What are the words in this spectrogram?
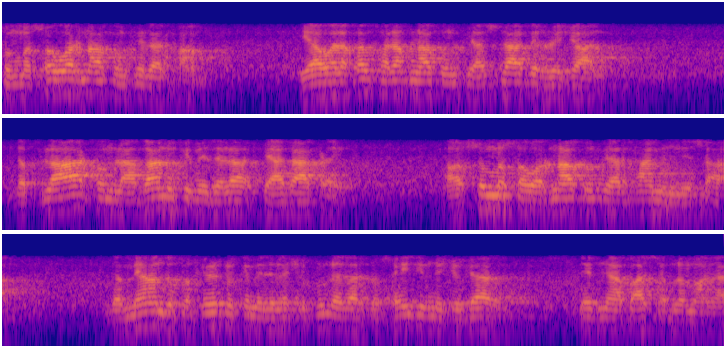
ثم صورناكم في الارحام یا ولقد خلقناكم في اصلاب الرجال د پلار په ملاګانو کې مې زړه پیادا کړی او ثم صورناکم فی ارحام النساء د میاندو په خېټو کې مې زړه شکونه درته سید ابن جبیر ابن عباس ابن معنا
